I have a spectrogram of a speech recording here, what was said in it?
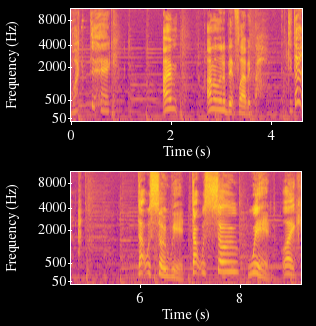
What the heck? I'm, I'm a little bit flabby. Did that? That was so weird. That was so weird. Like,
